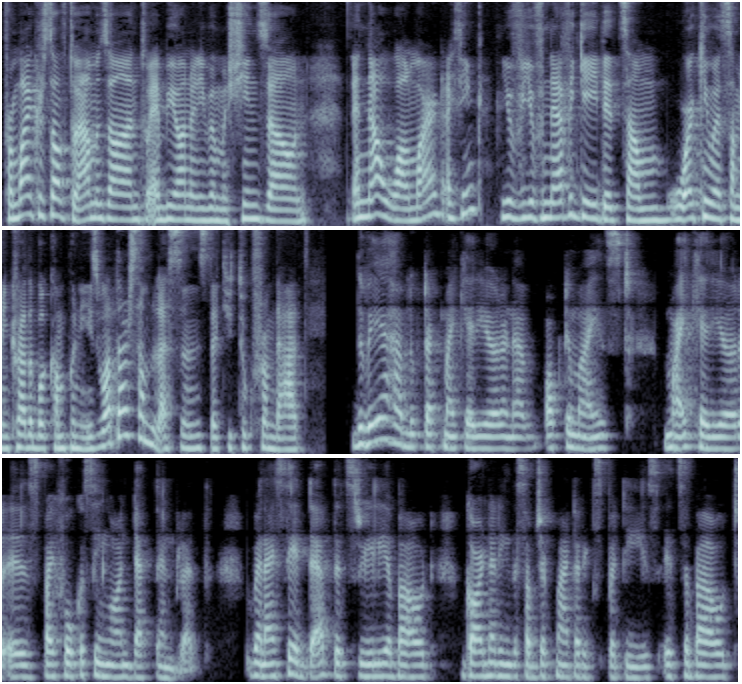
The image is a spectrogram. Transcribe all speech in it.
from Microsoft to Amazon to IBM and even Machine Zone, and now Walmart. I think you've you've navigated some working with some incredible companies. What are some lessons that you took from that? The way I have looked at my career and I've optimized my career is by focusing on depth and breadth. When I say depth, it's really about garnering the subject matter expertise. It's about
